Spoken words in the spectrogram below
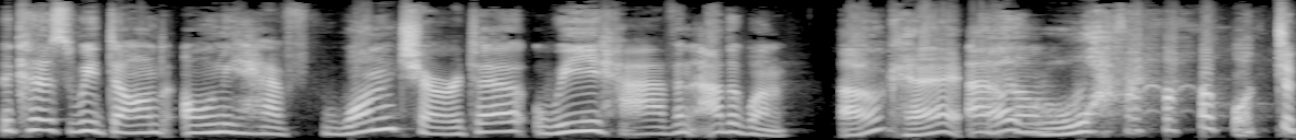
because we don't only have one charter, we have another one. Okay. Um, oh, wow.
